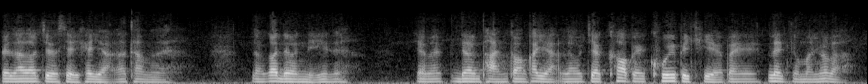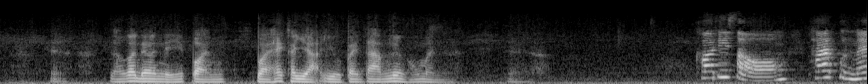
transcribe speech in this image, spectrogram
เวลาเราเจอเศษขยะแล้วทำอะไรเราก็เดินหนีเลยใช่ไหมเดินผ่านกองขยะ เราจะเข้าไปคุยไปเขี่ยไปเล่นกับมันหรือเปล่าเราก็เดินหนีปล่อยปล่อยให้ขยะอยู่ไปตามเรื่องของมัน ข้อที่สองถ้าคุณแม่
